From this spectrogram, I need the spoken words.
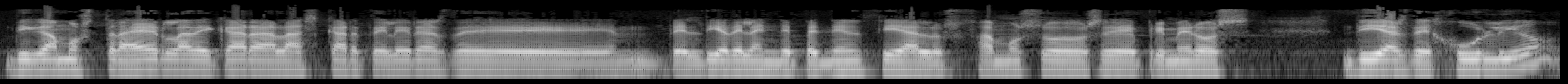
digamos, traerla de cara a las carteleras de- del Día de la Independencia, los famosos eh, primeros días de julio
